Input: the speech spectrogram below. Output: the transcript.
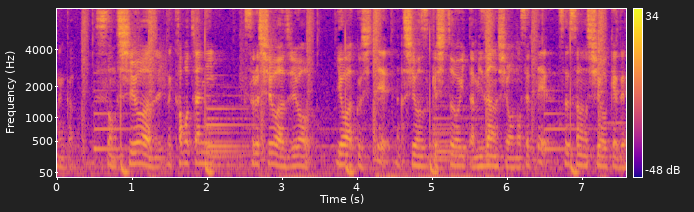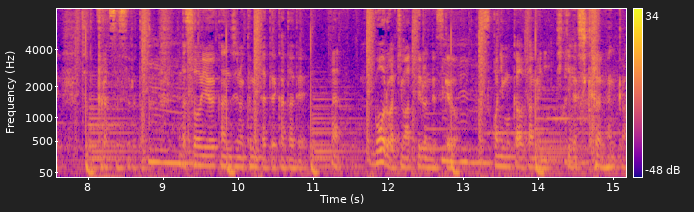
なんかその塩味でかぼちゃにする塩味を弱くしてなんか塩漬けしておいた実山椒を乗せてそれその塩気でちょっとプラスするとか,、なんかそういう感じの組み立て方で、まあ、ゴールは決まってるんですけど、うんうんうん。そこに向かうために引き出しからなんか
